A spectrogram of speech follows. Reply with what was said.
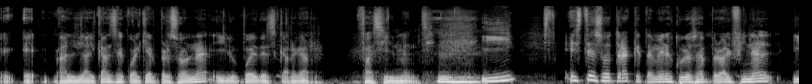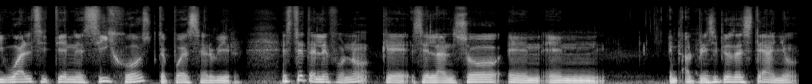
eh, eh, al alcance de cualquier persona y lo puede descargar fácilmente. Y esta es otra que también es curiosa, pero al final, igual si tienes hijos, te puede servir. Este teléfono que se lanzó en, al principio de este año,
